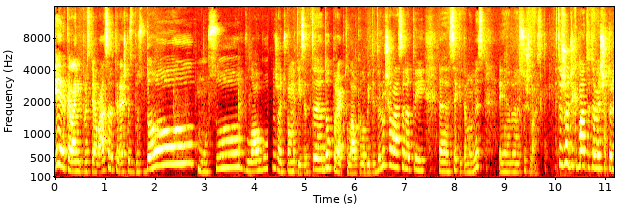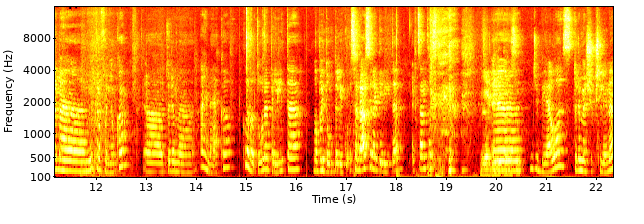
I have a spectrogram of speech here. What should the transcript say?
Ir kadangi prasidėjo vasara, tai reiškia, bus daug mūsų vlogų. Nu, žodžiu, pamatysit, daug projektų laukia labai didelių šią vasarą, tai uh, sekite mumis ir sužinosite. Tai žodžiu, kaip matote, mes čia turime mikrofoniuką, turime iMac'ą, klaviatūrą, pelytę, labai daug dalykų. Svarbiausia yra gelytė, akcentas. E, Džibėlas, turime šiukšlinę.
